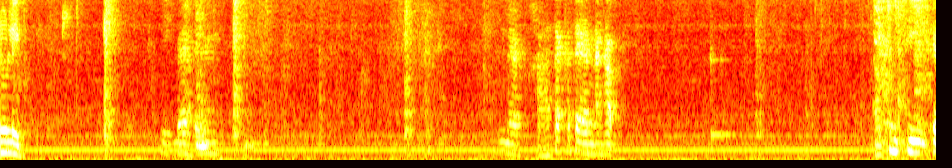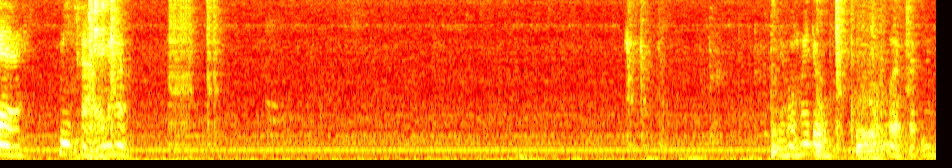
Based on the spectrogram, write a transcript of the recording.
ดรอลิกอีกแบบหนึงแบบขาตะกะแตนนะครับของคุณซีแกมีขายนะครับ เดี๋ยวผมให้ดู เปิดแป๊บนึง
